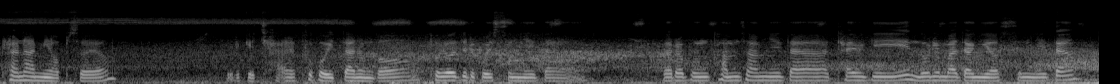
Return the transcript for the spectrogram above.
변함이 없어요. 이렇게 잘 크고 있다는 거 보여드리고 있습니다. 여러분 감사합니다. 다육이 놀이마당이었습니다.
